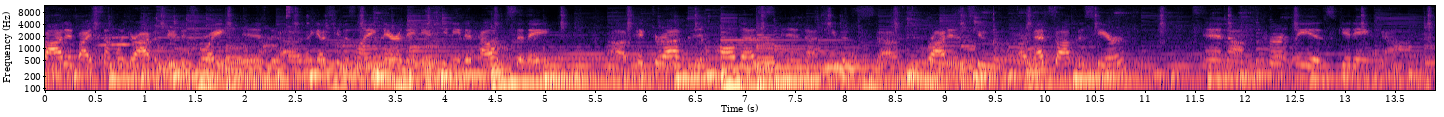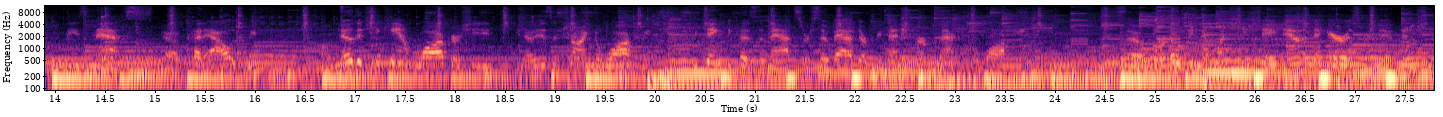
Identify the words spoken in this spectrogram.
Spotted by someone driving through Detroit, and uh, I guess she was laying there and they knew she needed help, so they uh, picked her up and called us, and uh, she was uh, brought into our vet's office here, and um, currently is getting um, these mats uh, cut out. We know that she can't walk or she you know isn't trying to walk we, we think because the mats are so bad they're preventing her from actually walking so we're hoping that once she's shaved down and the hair is removed then she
